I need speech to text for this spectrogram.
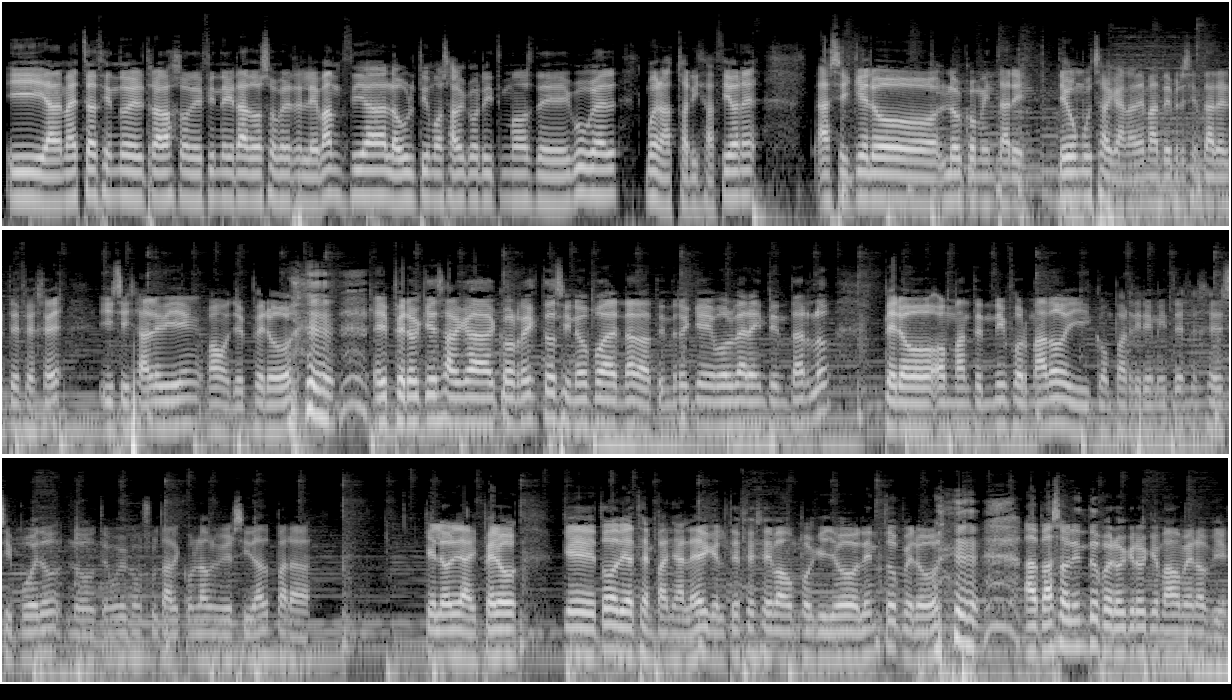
y además estoy haciendo el trabajo de fin de grado sobre relevancia, los últimos algoritmos de Google, bueno, actualizaciones, así que lo, lo comentaré. Tengo muchas ganas además de presentar el TFG y si sale bien, vamos, yo espero, espero que salga correcto, si no, pues nada, tendré que volver a intentarlo, pero os mantendré informado y compartiré mi TFG si puedo. Lo tengo que consultar con la universidad para que lo leáis. Pero que todavía está en pañales, ¿eh? que el TFG va un poquillo lento, pero a paso lento, pero creo que más o menos bien.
